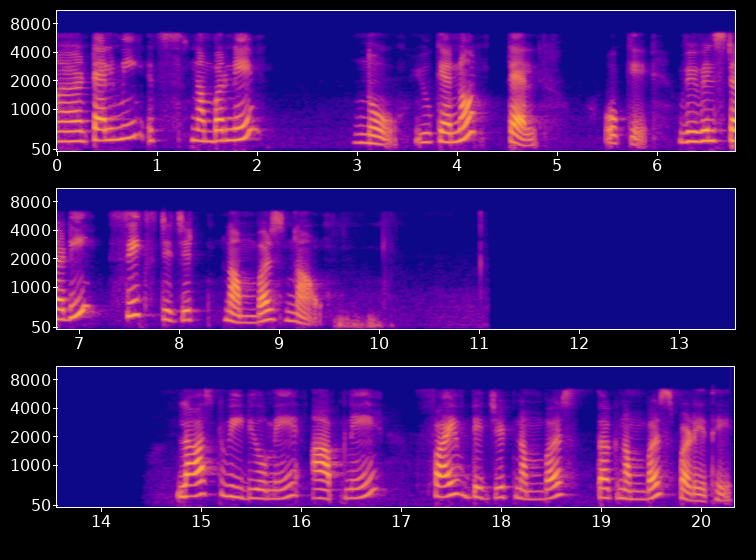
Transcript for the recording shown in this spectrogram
uh, tell me its number name? No, you cannot tell. Okay, we will study 6 digit numbers now. Last video में आपने फाइव डिजिट नंबर्स तक नंबर्स पढ़े थे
